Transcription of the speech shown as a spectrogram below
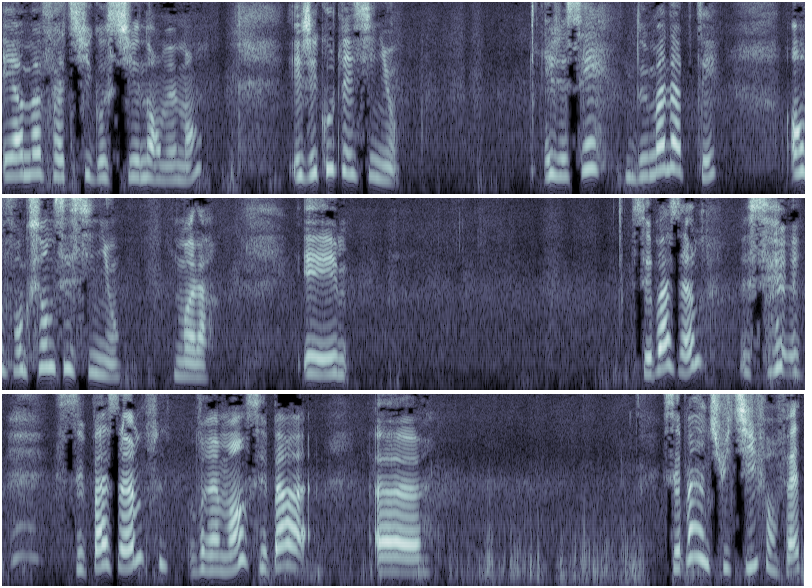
et à ma fatigue aussi énormément. Et j'écoute les signaux. Et j'essaie de m'adapter en fonction de ces signaux. Voilà. Et c'est pas simple. C'est pas simple, vraiment. C'est pas. Euh, c'est pas intuitif en fait,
